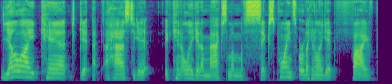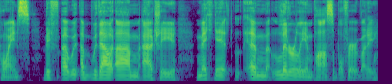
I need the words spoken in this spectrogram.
Yellow Eye can't get has to get it can only get a maximum of six points, or they can only get five points bef- uh, wi- uh, without um actually making it um literally impossible for everybody.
